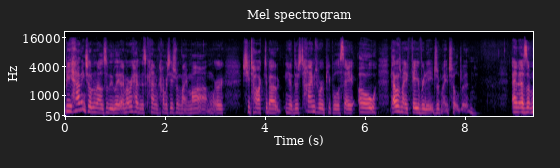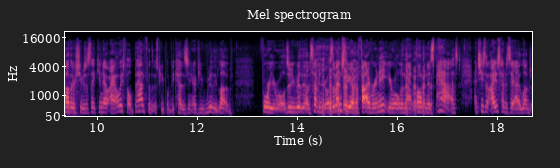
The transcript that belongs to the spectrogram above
be having children relatively late, I remember having this kind of conversation with my mom where she talked about, you know, there's times where people will say, oh, that was my favorite age of my children. And as a mother, yeah. she was just like, you know, I always felt bad for those people because, you know, if you really love four year olds or you really love seven year olds. Eventually, you have a five or an eight year old, and that moment has passed. And she said, I just have to say, I loved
